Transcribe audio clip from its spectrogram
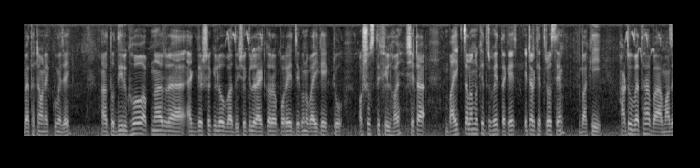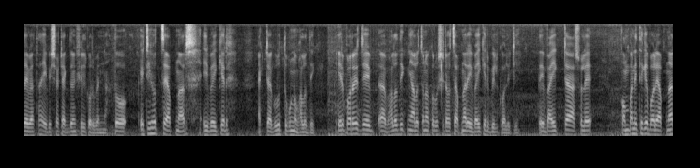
ব্যথাটা অনেক কমে যায়। তো দীর্ঘ আপনার এক দেড়শো কিলো বা দুইশো কিলো রাইড করার পরে যে কোনো বাইকে একটু অস্বস্তি ফিল হয়। সেটা বাইক চালানোর ক্ষেত্রে হয়ে থাকে, এটার ক্ষেত্রেও সেম বাকি হাঁটু ব্যথা বা মাজায় ব্যথা এই বিষয়টা একদমই ফিল করবেন না। তো এটি হচ্ছে আপনার এই বাইকের একটা গুরুত্বপূর্ণ ভালো দিক। এরপরে যে ভালো দিক নিয়ে আলোচনা করব সেটা হচ্ছে আপনার এই বাইকের বিল্ড কোয়ালিটি তো এই বাইকটা আসলে কোম্পানি থেকে বলে আপনার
